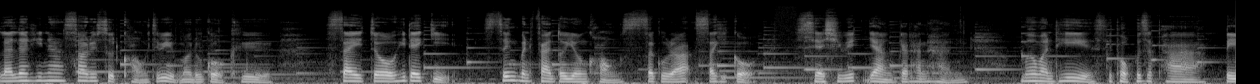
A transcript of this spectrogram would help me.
และเรื่องที่น่าเศร้าที่สุดของจิบิมารุโกะคือไซโจฮิเดกิ ซึ่งเป็นแฟนตัวยงของซากุระซากิโกะเสียชีวิตอย่างกระทันหัน เมื่อวันที่ 16 พฤษภาปี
